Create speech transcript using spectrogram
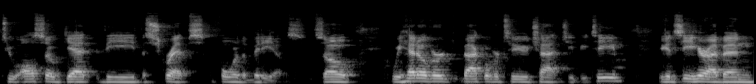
to also get the the scripts for the videos. So we head over back over to Chat GPT, you can see here I've been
